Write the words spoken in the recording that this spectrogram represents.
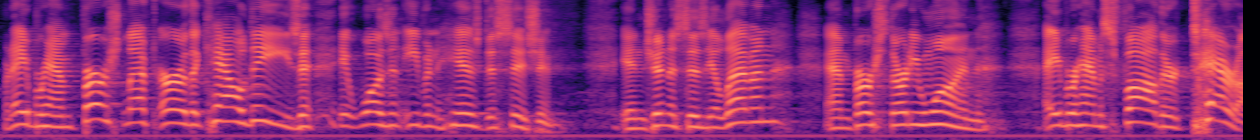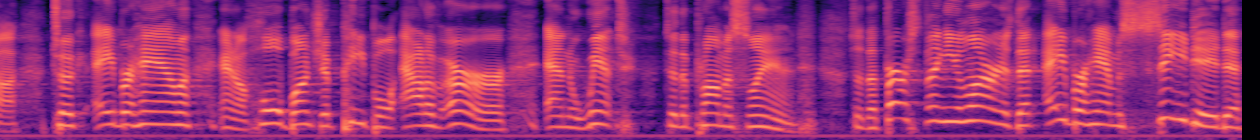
when Abraham first left Ur of the Chaldees, it wasn't even his decision. In Genesis 11 and verse 31, Abraham's father, Terah, took Abraham and a whole bunch of people out of Ur and went to the promised land. So the first thing you learn is that Abraham ceded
